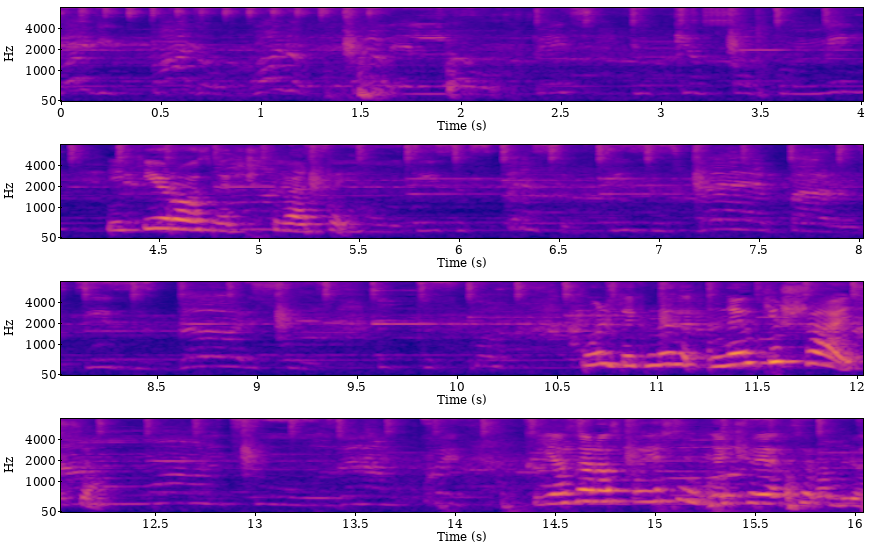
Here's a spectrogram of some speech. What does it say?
Baby father wanna feel it low. Bitch, you can fuck with me. Який розмір четвертий? These expensive. These is Я зараз поясню, для чого я це роблю.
